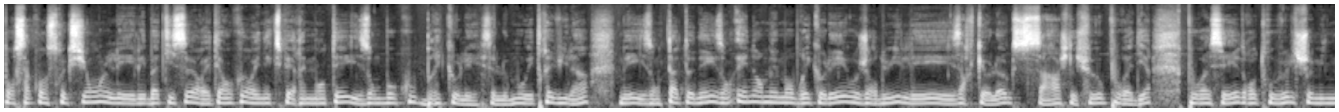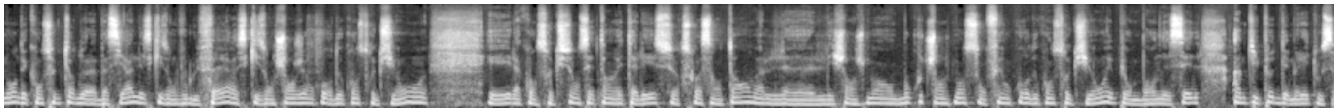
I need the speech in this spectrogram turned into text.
pour sa construction, les, bâtisseurs étaient encore inexpérimentés. Ils ont beaucoup bricolé. Le mot est très vilain, mais ils ont tâtonné, ils ont énormément bricolé. Aujourd'hui, les archéologues s'arrachent les cheveux, on pourrait dire, pour essayer de retrouver le cheminement des constructeurs de l'abbatiale et ce qu'ils ont voulu faire, est-ce qu'ils ont changé en cours de construction? Et la construction s'étant étalée sur 60 ans, bah, les changements, beaucoup de changements sont faits en cours de construction. Et puis on essaie un petit peu de démêler tout ça.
